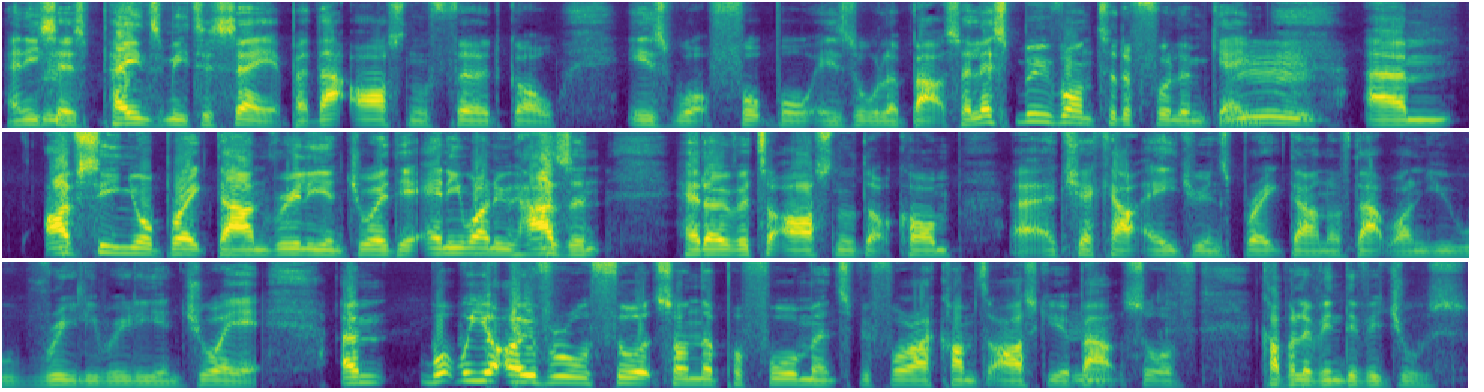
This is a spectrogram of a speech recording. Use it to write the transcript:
And he mm. says, pains me to say it, but that Arsenal third goal is what football is all about. So let's move on to the Fulham game. Mm. Um, I've seen your breakdown, really enjoyed it. Anyone who hasn't, head over to arsenal.com uh, and check out Adrian's breakdown of that one. You will really, really enjoy it. Um, what were your overall thoughts on the performance before I come to ask you about mm. sort of a couple of individuals?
